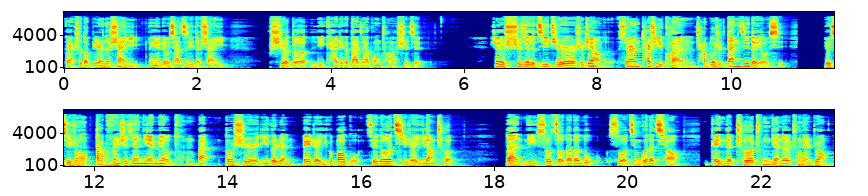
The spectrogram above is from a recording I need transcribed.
感受到别人的善意，并也留下自己的善意。舍得离开这个大家共创的世界。这个世界的机制是这样的：虽然它是一款差不多是单机的游戏，游戏中大部分时间你也没有同伴，都是一个人背着一个包裹，最多骑着一辆车。但你所走到的路、所经过的桥、给你的车充电的充电桩，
